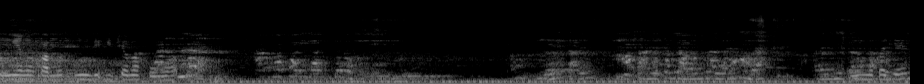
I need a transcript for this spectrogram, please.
Ang iyang kamot hindi siya makuha. Ano ka dyan?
